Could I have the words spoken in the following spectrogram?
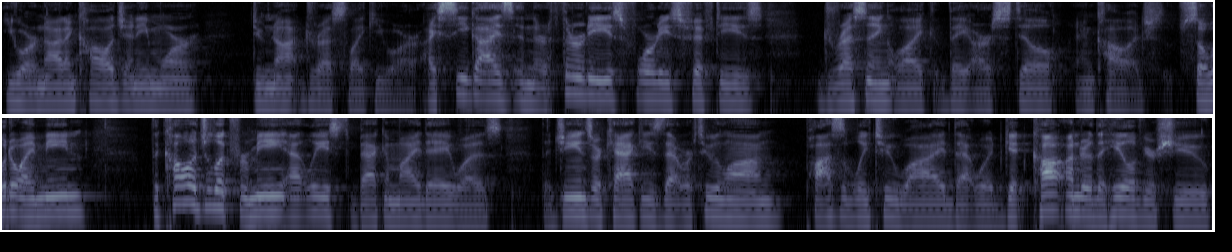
you are not in college anymore, do not dress like you are. I see guys in their 30s, 40s, 50s dressing like they are still in college. So what do I mean? The college look for me, at least back in my day, was the jeans or khakis that were too long, possibly too wide, that would get caught under the heel of your shoe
